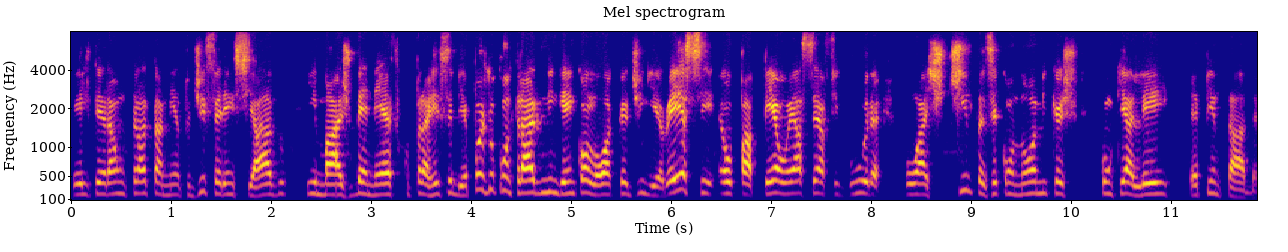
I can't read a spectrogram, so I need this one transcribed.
ele terá um tratamento diferenciado e mais benéfico para receber. Pois, do contrário, ninguém coloca dinheiro. Esse é o papel, essa é a figura ou as tintas econômicas com que a lei é pintada.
